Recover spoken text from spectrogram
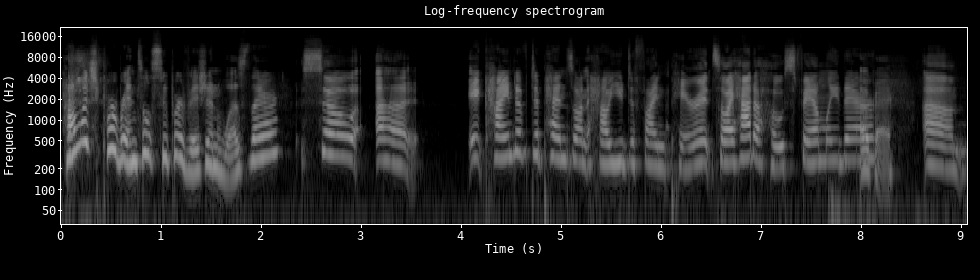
How much parental supervision was there? So, uh, it kind of depends on how you define parent. So I had a host family there. Okay. Um,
